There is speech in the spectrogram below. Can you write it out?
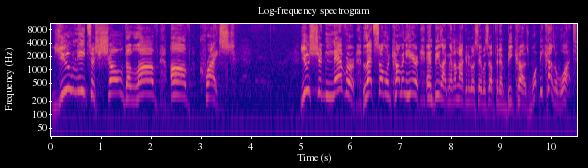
you need to show the love of Christ. You should never let someone come in here and be like, man, I'm not gonna go say what's up to them because what because of what?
